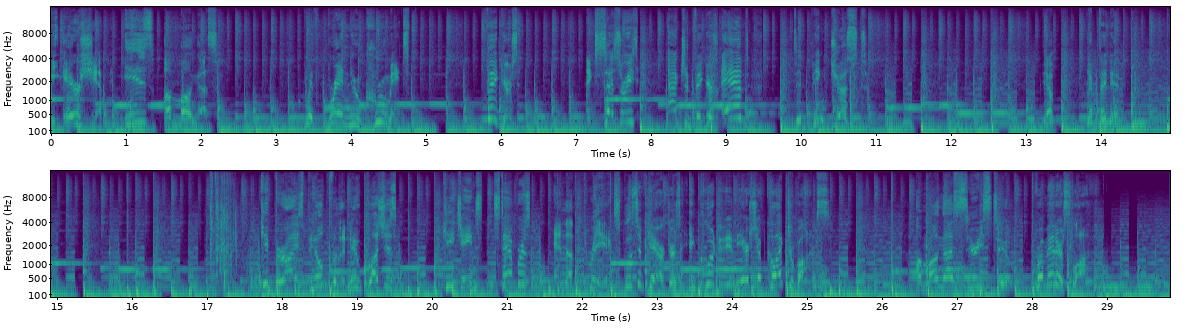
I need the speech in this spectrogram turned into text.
The airship is Among Us. With brand new crewmates, figures, accessories, action figures, and. Did Pink just. Yep, yep, they did. Keep your eyes peeled for the new plushes, keychains, stampers, and the three exclusive characters included in the Airship Collector Box. Among Us Series 2 from Innersloth.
